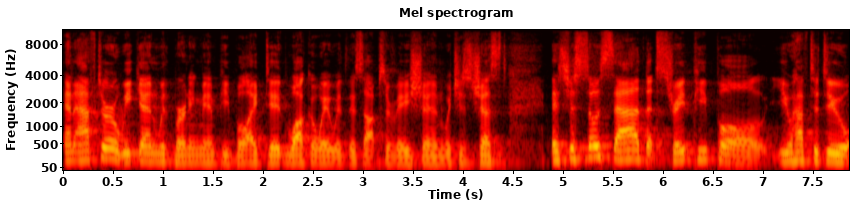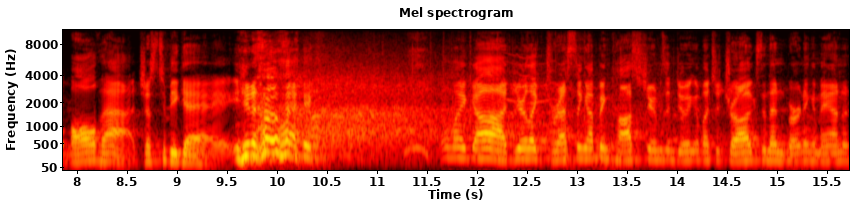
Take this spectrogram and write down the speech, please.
And after a weekend with Burning Man people, I did walk away with this observation, which is just it's just so sad that straight people you have to do all that just to be gay you know like oh my god you're like dressing up in costumes and doing a bunch of drugs and then burning a man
